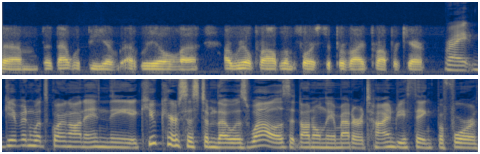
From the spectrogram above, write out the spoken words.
um, that that would be a, a real uh, a real problem for us to provide proper care. Right. Given what's going on in the acute care system, though, as well, is it not only a matter of time, do you think, before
